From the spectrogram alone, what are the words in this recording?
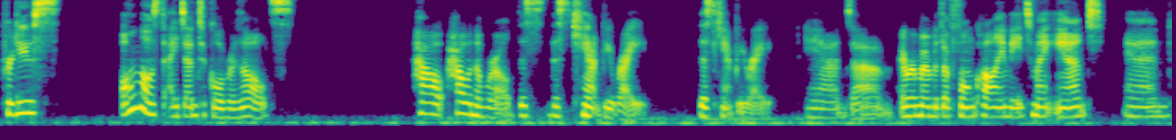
produce almost identical results how how in the world this this can't be right this can't be right and um, i remember the phone call i made to my aunt and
